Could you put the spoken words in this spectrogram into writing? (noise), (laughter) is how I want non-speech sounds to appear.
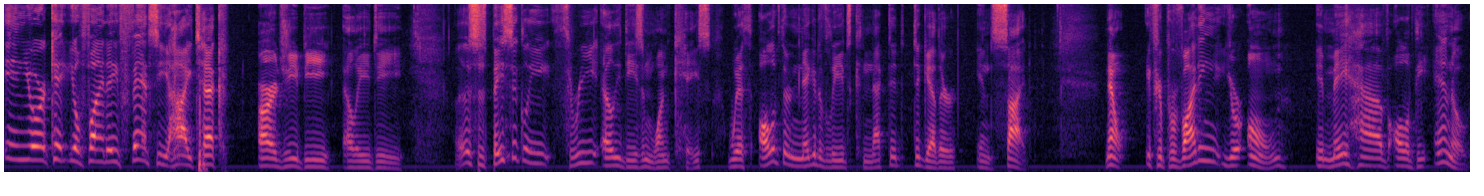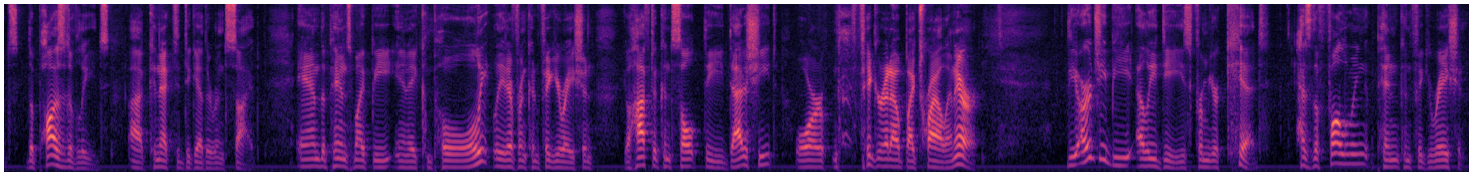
In your kit, you'll find a fancy high-tech RGB LED. This is basically three LEDs in one case with all of their negative leads connected together inside. Now, if you're providing your own, it may have all of the anodes, the positive leads, uh, connected together inside. And the pins might be in a completely different configuration. You'll have to consult the datasheet or (laughs) figure it out by trial and error. The RGB LEDs from your kit has the following pin configuration.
